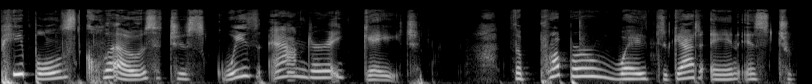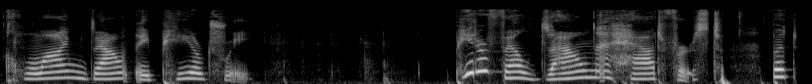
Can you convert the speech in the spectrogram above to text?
people's clothes to squeeze under a gate. The proper way to get in is to climb down a pear tree. Peter fell down a head first, but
